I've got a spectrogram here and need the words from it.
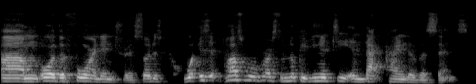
Um, or the foreign interest. So just what is it possible for us to look at unity in that kind of a sense?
